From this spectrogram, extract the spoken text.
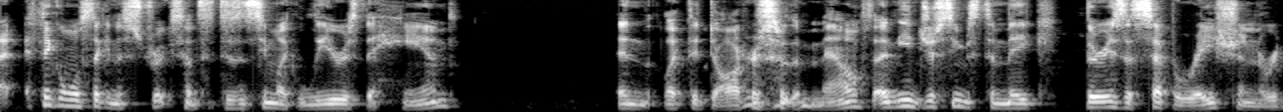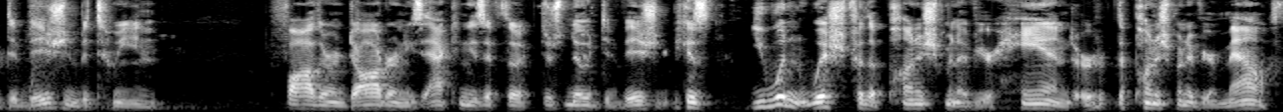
I think almost like in a strict sense, it doesn't seem like Lear is the hand, and like the daughters are the mouth. I mean, it just seems to make there is a separation or a division between father and daughter, and he's acting as if the, there's no division because you wouldn't wish for the punishment of your hand or the punishment of your mouth.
